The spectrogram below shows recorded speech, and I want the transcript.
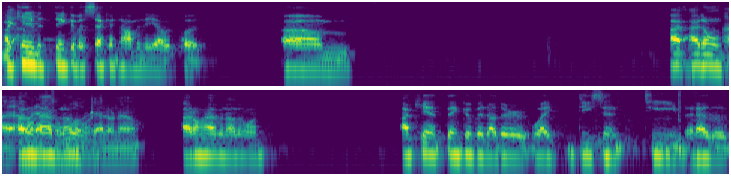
I can't even think of a second nominee I would put. Um, I, I don't I, I, don't have, have, another look. one. I don't know. I don't have another one. I can't think of another like decent team that has a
